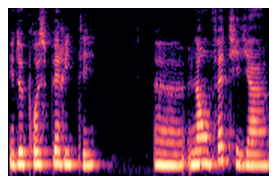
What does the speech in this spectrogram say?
et de prospérité. Euh, là, en fait, il y a...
